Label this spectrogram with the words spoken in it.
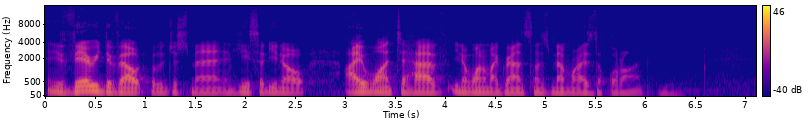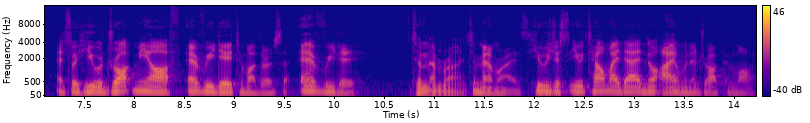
and he's a very devout religious man. And he said, you know, I want to have you know one of my grandsons memorize the Quran, and so he would drop me off every day to madrasa, every day To memorize. to memorize. He would just he would tell my dad, "No, I'm going to drop him off,"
